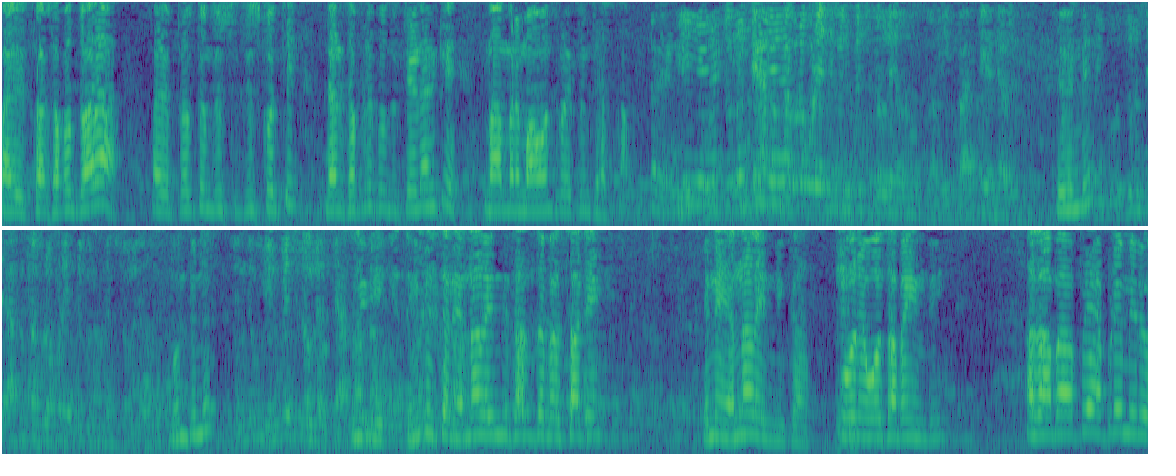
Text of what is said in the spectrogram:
మరి సభ ద్వారా ప్రభుత్వం దృష్టికి తీసుకొచ్చి దాన్ని సఫలీకృతం చేయడానికి మా మరి మా వంతు ప్రయత్నం చేస్తాం. ఈ వృద్ధులు వినిపిస్తారు? ఎన్నాళ్ళైంది శాసనసభ స్టార్ట్ అయ్యి? ఎన్ని ఎన్నాళ్ళైంది ఇంకా? ఓ ఓ సభ అయింది. ఆ సభ అప్పుడే అప్పుడే మీరు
